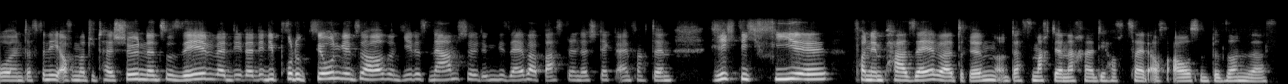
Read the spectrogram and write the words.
und das finde ich auch immer total schön, dann zu sehen, wenn die dann in die Produktion gehen zu Hause und jedes Namensschild irgendwie selber basteln. Da steckt einfach dann richtig viel von dem Paar selber drin. Und das macht ja nachher die Hochzeit auch aus und besonders.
